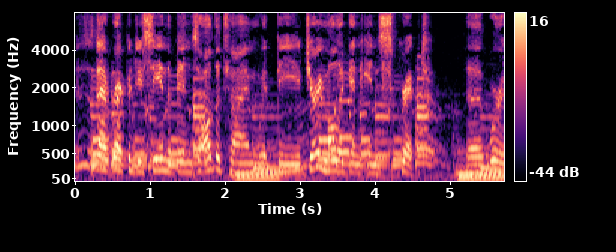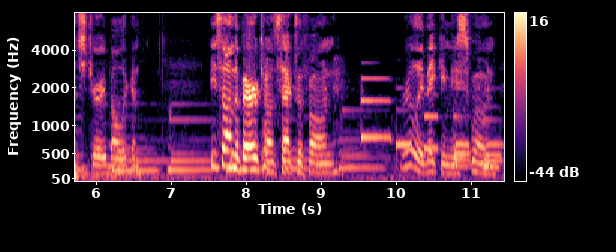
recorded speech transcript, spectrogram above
This is that record you see in the bins all the time with the Gerry Mulligan in script. The words Gerry Mulligan. He's on the baritone saxophone, really making me swoon.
